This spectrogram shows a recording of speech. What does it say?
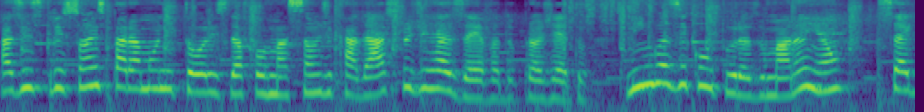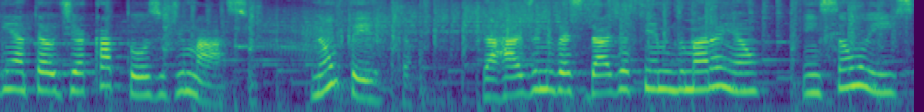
as inscrições para monitores da formação de cadastro de reserva do projeto Línguas e Culturas do Maranhão seguem até o dia 14 de março. Não perca! Da Rádio Universidade FM do Maranhão, em São Luís,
